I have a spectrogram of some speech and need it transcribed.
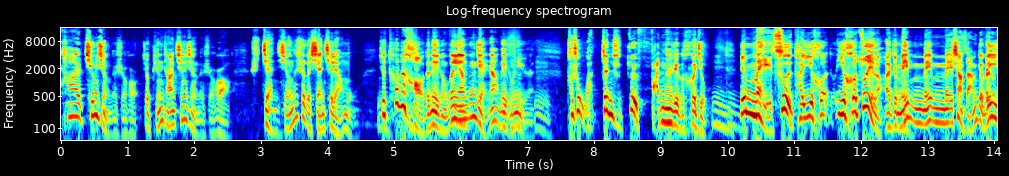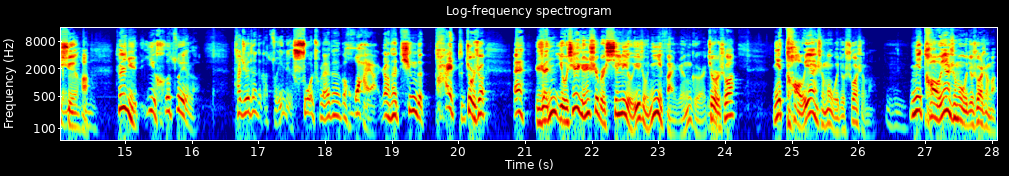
他清醒的时候，就平常清醒的时候啊，是典型的是个贤妻良母，就特别好的那种温良恭俭让那种女人。他说我真是最烦他这个喝酒，因为每次他一喝一喝醉了啊，就没没没像咱们这微醺哈，他这女的一喝醉了。他觉得那个嘴里说出来的那个话呀，让他听得太，就是说，哎，人有些人是不是心里有一种逆反人格？就是说，你讨厌什么我就说什么，你讨厌什么我就说什么。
